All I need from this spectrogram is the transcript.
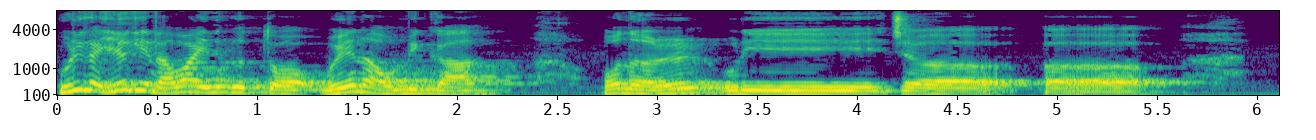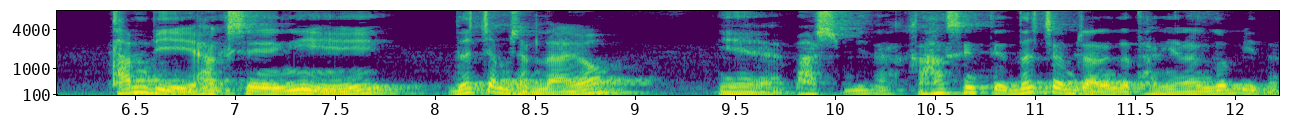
우리가 여기 나와 있는 것도 왜 나옵니까? 오늘 우리 저 어, 담비 학생이 늦잠 잤나요? 예, 맞습니다. 그 학생 때 늦잠 자는 거 당연한 겁니다.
